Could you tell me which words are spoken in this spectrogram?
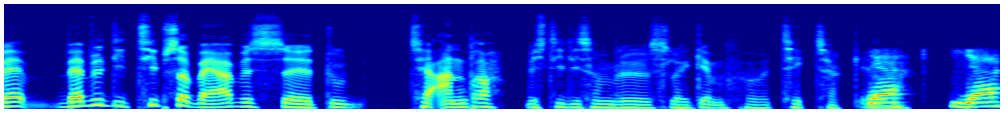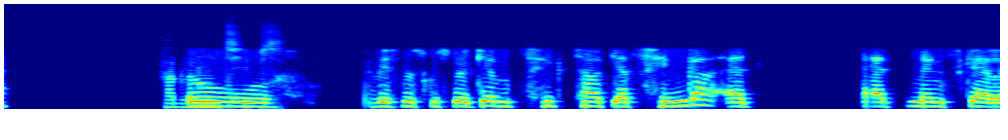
Hvad, hvad vil dit tips så være, hvis øh, du til andre, hvis de ligesom vil slå igennem på TikTok? Ja, ja. Har du nogle Uh, tips? hvis man skulle slå igennem TikTok, jeg tænker, at, at man, skal,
